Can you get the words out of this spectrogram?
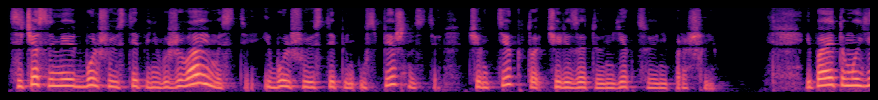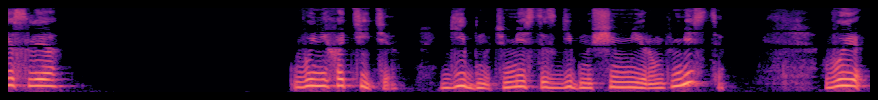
сейчас имеют большую степень выживаемости и большую степень успешности, чем те, кто через эту инъекцию не прошли. И поэтому, если вы не хотите гибнуть вместе с гибнущим миром вместе, вы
